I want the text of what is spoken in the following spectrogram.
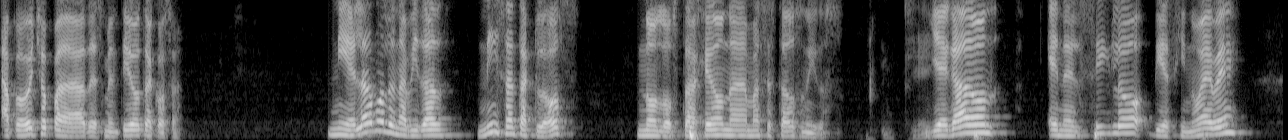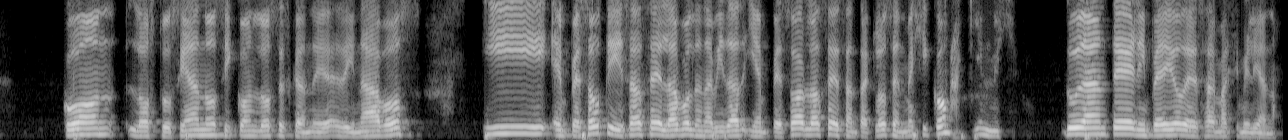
aprovecho para desmentir otra cosa. Ni el árbol de Navidad ni Santa Claus nos los trajeron nada más a Estados Unidos. Llegaron en el siglo XIX con los prusianos y con los escandinavos y empezó a utilizarse el árbol de Navidad y empezó a hablarse de Santa Claus en México. Aquí en México. Durante el imperio de San Maximiliano.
